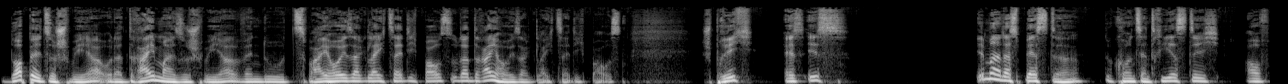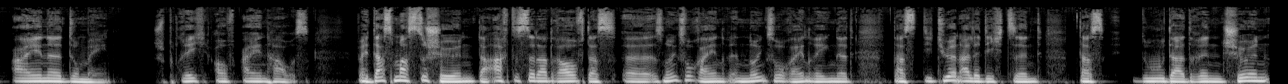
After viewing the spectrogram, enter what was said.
doppelt so schwer oder dreimal so schwer, wenn du zwei Häuser gleichzeitig baust oder drei Häuser gleichzeitig baust. Sprich, es ist immer das Beste, du konzentrierst dich auf eine Domain, sprich auf ein Haus. Weil das machst du schön, da achtest du darauf, dass äh, es nirgendwo rein, nirgendwo reinregnet, dass die Türen alle dicht sind, dass du da drin schön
